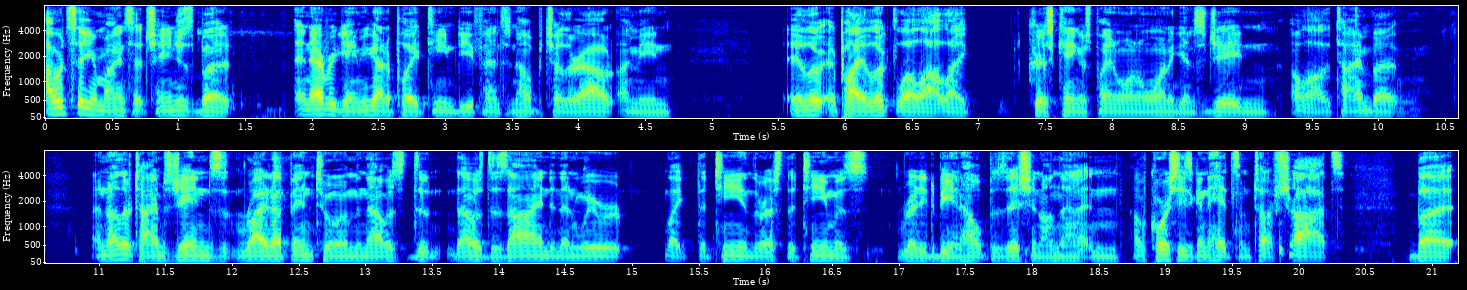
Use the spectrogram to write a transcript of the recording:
I would say your mindset changes, but in every game you got to play team defense and help each other out. I mean, it look, it probably looked a lot like Chris King was playing one on one against Jaden a lot of the time, but and other times Jaden's right up into him, and that was de- that was designed, and then we were like the team, the rest of the team was ready to be in help position on that, and of course he's going to hit some tough shots, but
